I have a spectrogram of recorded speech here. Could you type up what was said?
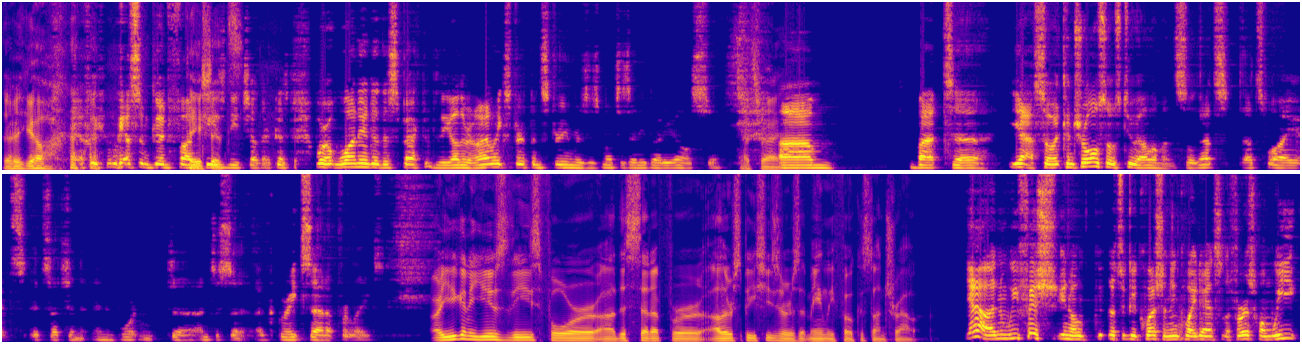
there you go. yeah, we, we, have some good fun Patience. teasing each other because we're at one end of the spectrum to the other, and I like stripping streamers as much as anybody else. So that's right. Um, but uh, yeah, so it controls those two elements. So that's that's why it's it's such an, an important uh, and just a, a, great setup for lakes. Are you going to use these for uh, this setup for other species, or is it mainly focused on trout? Yeah, and we fish. You know, that's a good question. Didn't quite answer the first one. We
